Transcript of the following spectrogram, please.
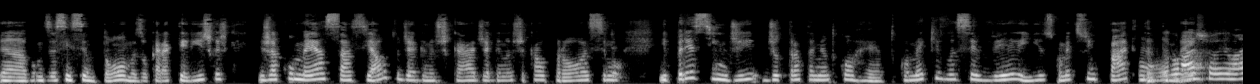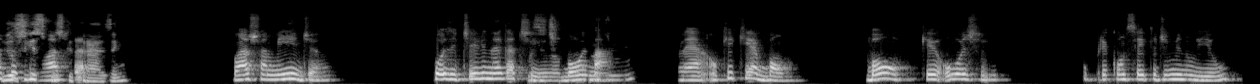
uh, vamos dizer assim, sintomas ou características e já começa a se autodiagnosticar, diagnosticar o próximo e prescindir de um tratamento correto. Como é que você vê isso? Como é que isso impacta É, também acho, eu acho nos assim, riscos acho que que, trazem? eu acho a mídia positiva e negativa, Positivo. bom e má, Uhum. né? O que que é bom? Bom, porque hoje o preconceito diminuiu,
